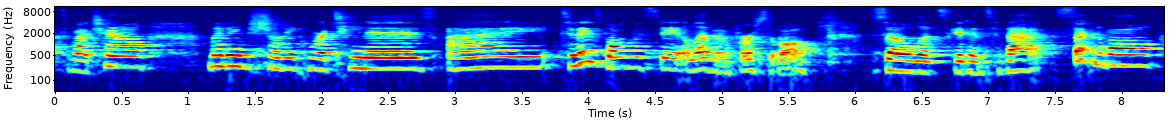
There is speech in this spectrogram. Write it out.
back to my channel. My name is Shanique Martinez. I Today's Vlogmas Day 11, first of all. So let's get into that. Second of all,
